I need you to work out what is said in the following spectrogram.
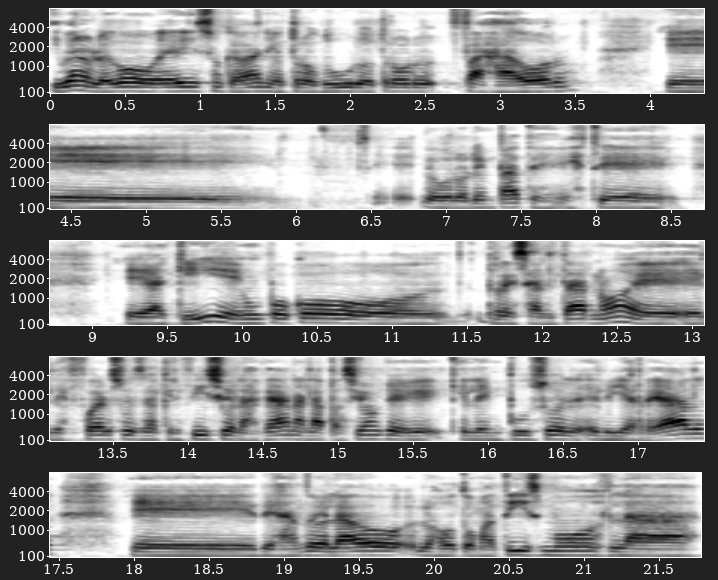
y bueno, luego Edison Cavani, otro duro, otro fajador. Eh, eh, logró el empate. Este, eh, aquí es un poco resaltar ¿no? El esfuerzo, el sacrificio, las ganas, la pasión que, le impuso el, Villarreal, dejando de lado los automatismos, la,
